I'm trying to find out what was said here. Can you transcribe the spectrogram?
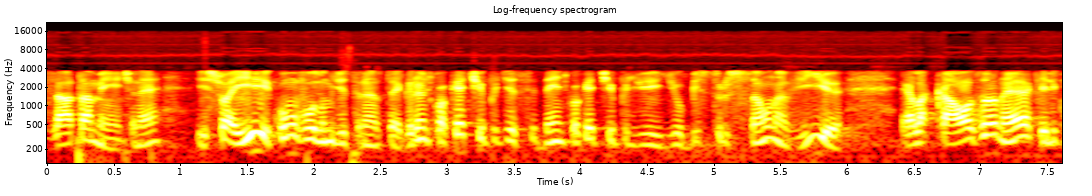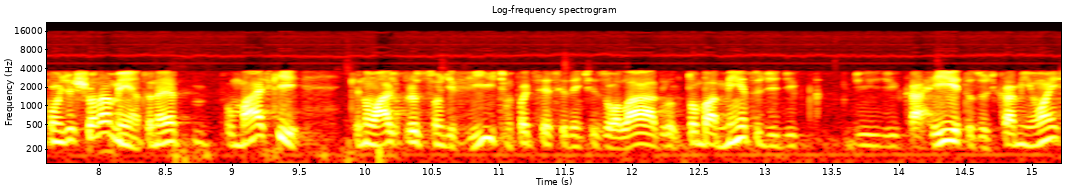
Exatamente, né? Isso aí, como o volume de trânsito é grande, qualquer tipo de acidente, qualquer tipo de, de obstrução na via, ela causa, né, aquele congestionamento, né? Por mais que, que não haja produção de vítimas, pode ser acidente isolado, tombamento de, de, de, de carretas ou de caminhões,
